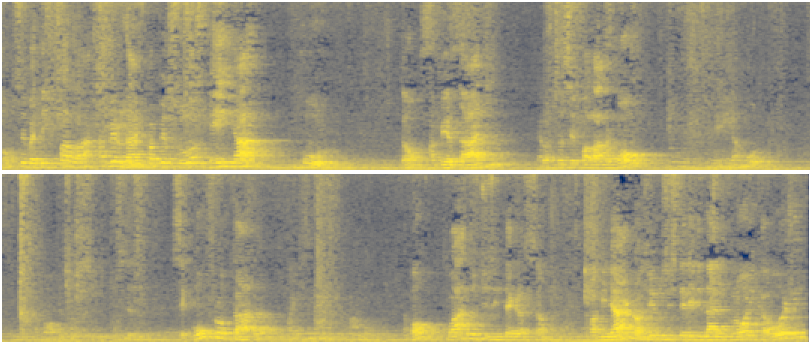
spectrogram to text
Então, você vai ter que falar a verdade para a pessoa em amor. Então, a verdade, ela precisa ser falada como? Em amor. Tá bom? A pessoa precisa ser confrontada, mas em amor. Tá bom? Quadro de desintegração familiar, nós vimos esterilidade crônica hoje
